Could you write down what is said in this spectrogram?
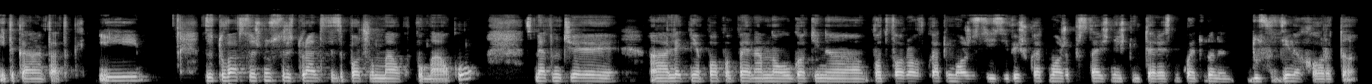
и така нататък. И Затова всъщност ресторантите започвам малко по малко. Смятам, че а, летния поп е една много готина платформа, в която може да се изявиш, в която може да представиш нещо интересно, което да не досъди на хората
